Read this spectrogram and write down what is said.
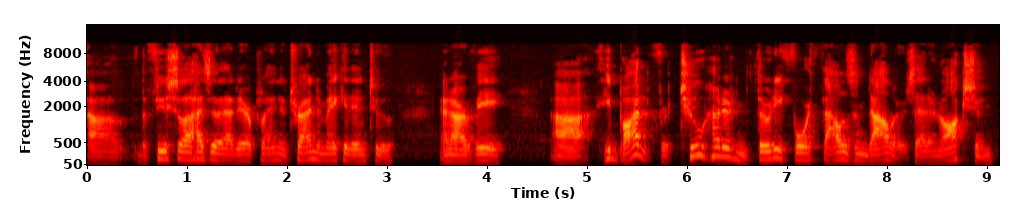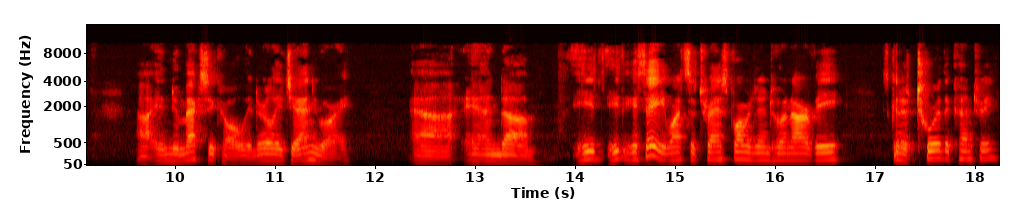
uh, the fuselage of that airplane and trying to make it into an RV. Uh, he bought it for two hundred and thirty-four thousand dollars at an auction uh, in New Mexico in early January, and um, he, he, like I say, he wants to transform it into an RV. He's going to tour the country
